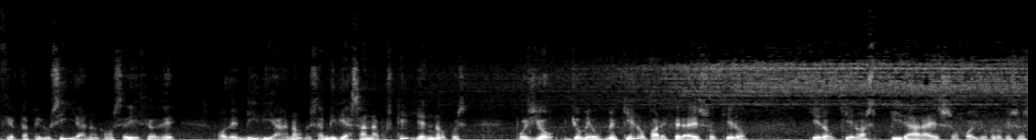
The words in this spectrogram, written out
cierta pelusilla, ¿no? Como se dice, o de, o de envidia, ¿no? Esa envidia sana, pues qué bien, ¿no? Pues, pues yo, yo me, quiero parecer a eso, quiero, quiero, quiero aspirar a eso. Yo creo que eso es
